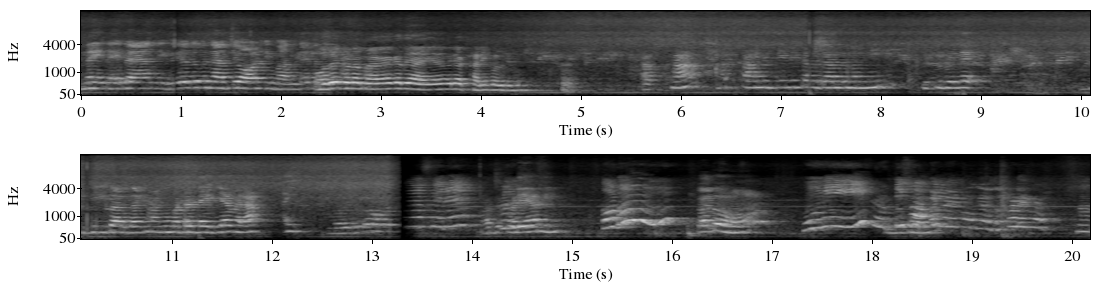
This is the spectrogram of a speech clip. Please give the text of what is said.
ਨਹੀਂ ਨਹੀਂ ਬੈਨ ਨਹੀਂ ਵੀਰੇ ਉਹਦੇ ਬਿਨਾਂ ਚੌਲ ਨਹੀਂ ਬਣਦੇ। ਉਹਦੇ ਬਿਨਾ ਮੈਂ ਕਿਹਾ ਕਿਤੇ ਆਏ ਆ ਮੇਰੀ ਅੱਖਾਂ ਨਹੀਂ ਖੁੱਲਦੀ। ਅੱਖਾਂ? ਅੱਖਾਂ ਦੀ ਵੀ ਤਾਂ ਗੱਲ ਮੰਨੀ। ਕਿਉਂਕਿ ਵੇਲੇ ਜੀ ਕਰਦਾ ਖਾਣ ਨੂੰ ਮਟਰ ਡੇਗ ਗਿਆ ਮੇਰਾ। ਆਈ, ਅੱਜ ਪੜਿਆ ਨਹੀਂ। ਕਦੋਂ ਰੋਟੀ ਖਾ ਕੇ ਹੋ ਗਿਆ ਉਦੋਂ ਪੜੇਗਾ ਹਾਂ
